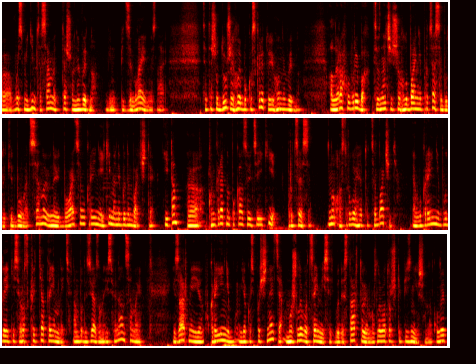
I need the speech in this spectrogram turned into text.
е, восьмий дім це саме те, що не видно. Він під землею, не знаю. Це те, що дуже глибоко скрито, його не видно. Але Раху в рибах це значить, що глобальні процеси будуть відбуватися. Ну і вони відбуваються в Україні, які ми не будемо бачити. І там е, конкретно показуються, які процеси. Ну, астрологія то це бачить. В Україні буде якесь розкриття таємниць. Там буде зв'язано із фінансами із армією в країні якось почнеться. Можливо, цей місяць буде стартовий, можливо, трошки пізніше. але коли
